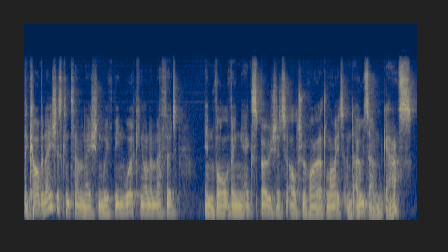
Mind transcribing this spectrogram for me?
The carbonaceous contamination, we've been working on a method involving exposure to ultraviolet light and ozone gas.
